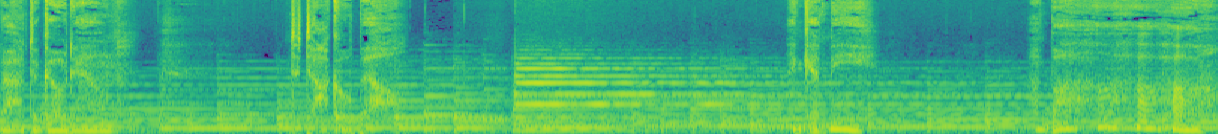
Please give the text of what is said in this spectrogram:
about to go down to Taco Bell and get me a Baja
